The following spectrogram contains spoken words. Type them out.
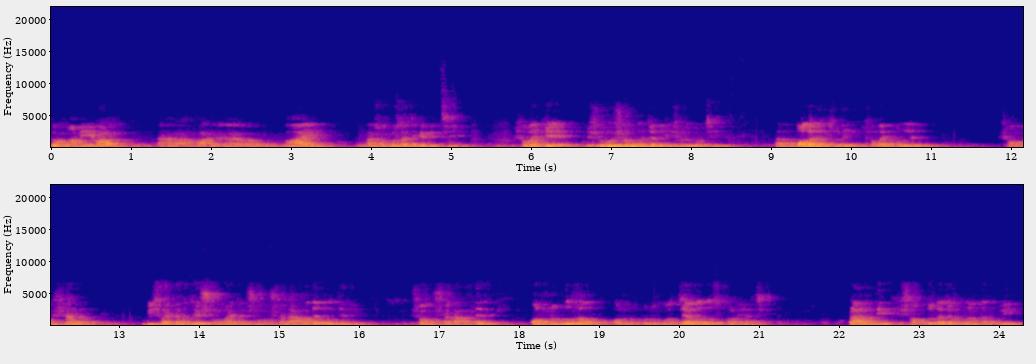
তো আমি এবার আমার ভাই সব্যসাচীকে দিচ্ছি। সবাইকে শুভ সন্ধ্যা জানিয়ে শুরু করছি। বলার কিছু নেই, সবাই বললেন। সমস্যার বিষয়টা হচ্ছে সময়টা, সমস্যাটা আমাদের মধ্যে নেই। সমস্যাটা আমাদের অন্য কোথাও, অন্য কোনো মজ্জাগত স্তরে আছে। প্রান্তিক শব্দটা যখন আমরা বলি,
